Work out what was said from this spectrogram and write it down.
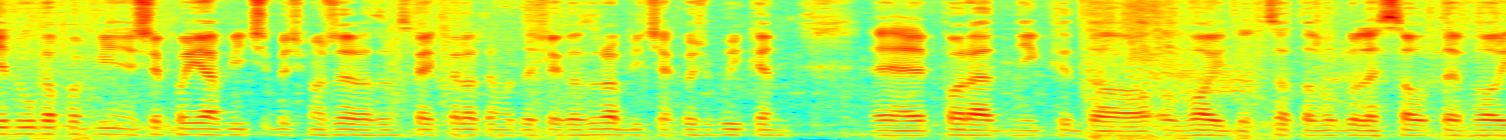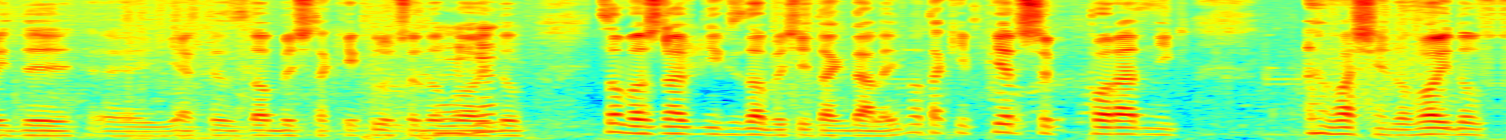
niedługo powinien się pojawić, być może razem z Kajkorotem uda się go zrobić, jakoś w weekend e, poradnik do Voidów, co to w ogóle są te Voidy, e, jak zdobyć takie klucze do Mhm. Voidów, co można w nich zdobyć i tak dalej. No taki pierwszy poradnik właśnie do Voidów.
